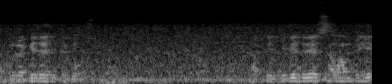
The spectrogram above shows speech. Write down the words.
আপনারা বিদায় দিতে বলছেন। আপনি ধীরে ধীরে সালাম দিয়ে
